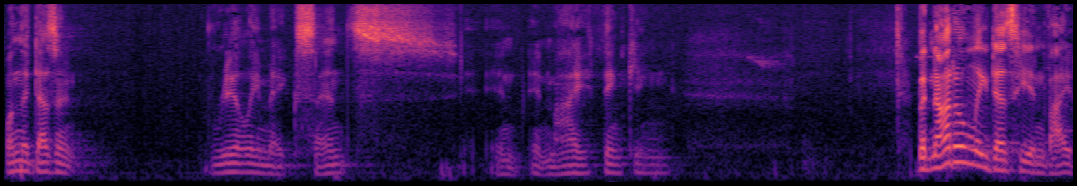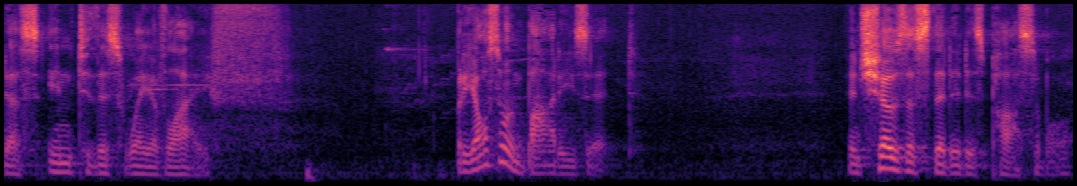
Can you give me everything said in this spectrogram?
one that doesn't really make sense in, in my thinking. But not only does he invite us into this way of life, but he also embodies it and shows us that it is possible.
